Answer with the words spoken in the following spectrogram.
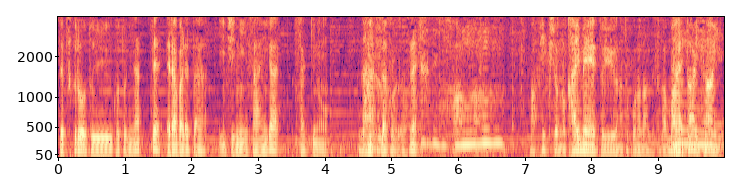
で作ろうということになって選ばれた1、2、3位がさっきの3つだということですね。まあ、フィクションの解明というようなところなんですがまず第3位、はい、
